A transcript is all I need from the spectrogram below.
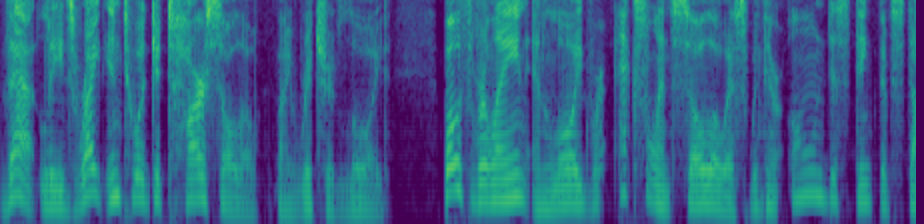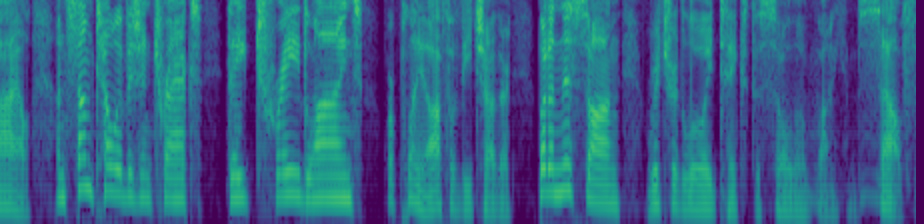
That leads right into a guitar solo by Richard Lloyd. Both Verlaine and Lloyd were excellent soloists with their own distinctive style. On some television tracks, they trade lines or play off of each other. But on this song, Richard Lloyd takes the solo by himself.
